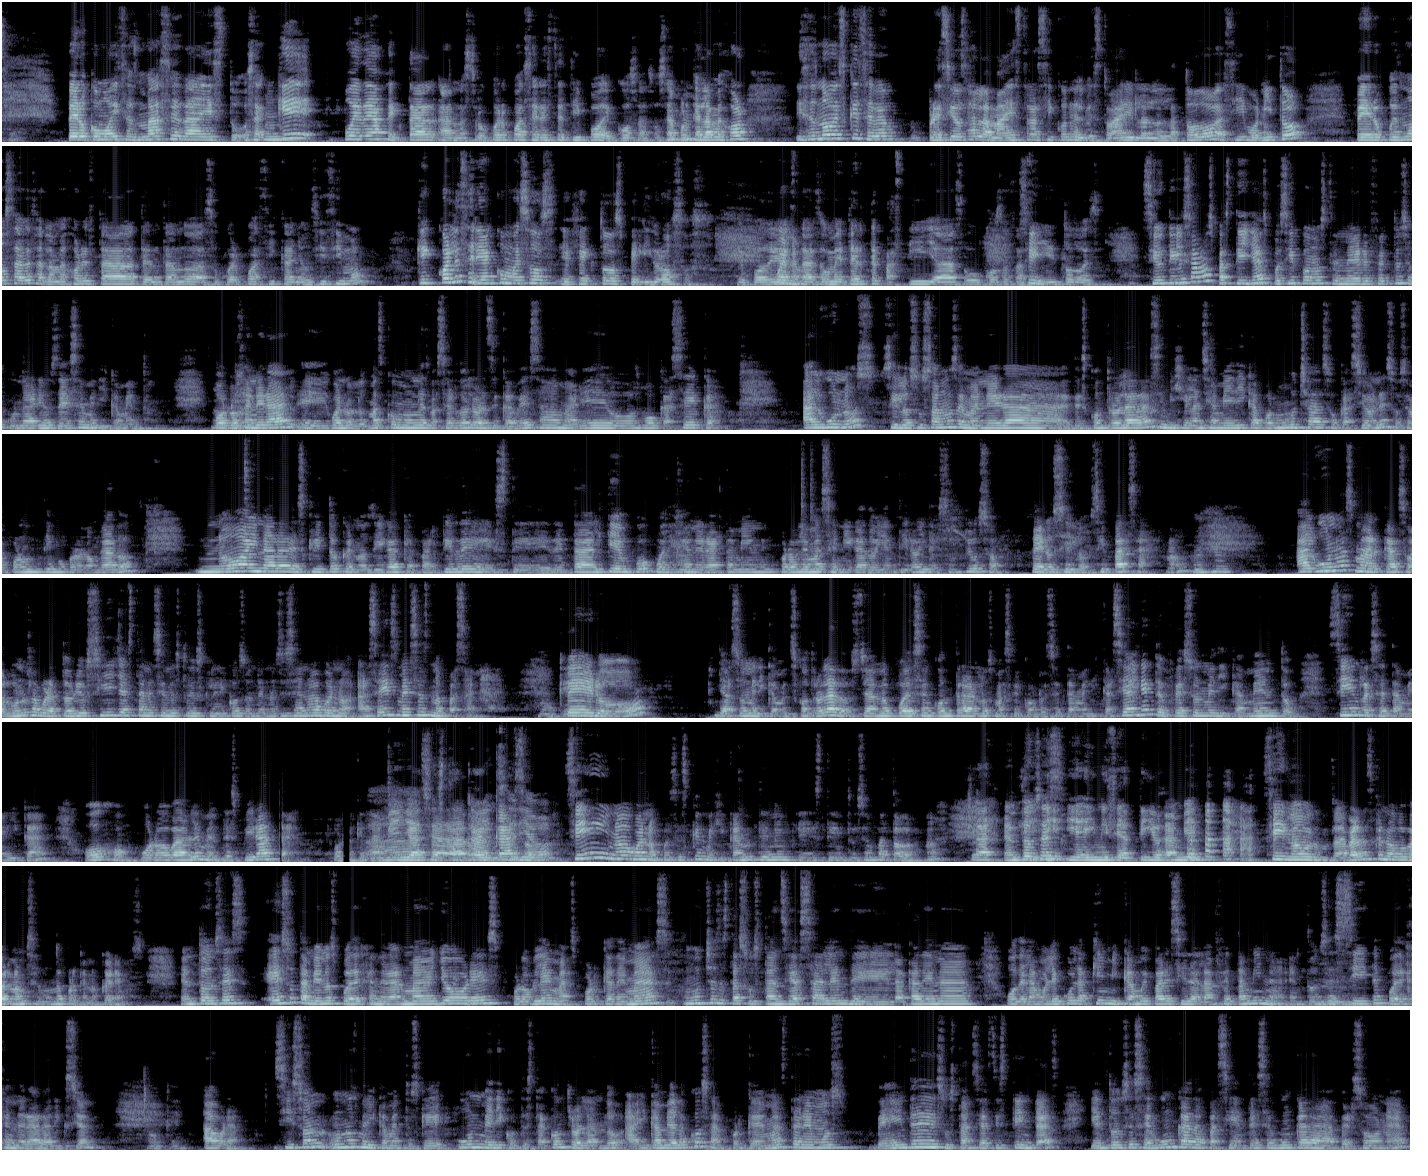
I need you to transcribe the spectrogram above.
Pero como dices, más se da esto, o sea, ¿qué puede afectar a nuestro cuerpo hacer este tipo de cosas? O sea, porque a lo mejor dices, "No, es que se ve preciosa la maestra así con el vestuario y la la la todo así bonito." Pero pues no sabes, a lo mejor está atentando a su cuerpo así cañoncísimo ¿Qué, ¿Cuáles serían como esos efectos peligrosos que podrían estar? O meterte pastillas o cosas así, todo eso. Si utilizamos pastillas, pues sí podemos tener efectos secundarios de ese medicamento. Por lo general, eh, bueno, los más comunes va a ser dolores de cabeza, mareos, boca seca. Algunos, si los usamos de manera descontrolada, sin vigilancia médica por muchas ocasiones, o sea, por un tiempo prolongado, no hay nada descrito que nos diga que a partir de este de tal tiempo puede generar también problemas en hígado y en tiroides incluso, pero sí lo sí pasa, ¿no? Algunas marcas o algunos laboratorios sí ya están haciendo estudios clínicos donde nos dicen, ah, bueno, a seis meses no pasa nada. Pero ya son medicamentos controlados, ya no puedes encontrarlos más que con receta médica. Si alguien te ofrece un medicamento sin receta médica, ojo, probablemente es pirata porque también ya ah, se ha dado el caso. Sí, no, bueno, pues es que el mexicano tiene este, intuición para todo, ¿no? Claro. Entonces, y, iniciativa. También. Sí, no, la verdad es que no gobernamos el mundo porque no queremos. Entonces, eso también nos puede generar mayores problemas, porque además muchas de estas sustancias salen de la cadena o de la molécula química muy parecida a la anfetamina, entonces mm. sí te puede generar adicción. Okay. Ahora, si son unos medicamentos que un médico te está controlando, ahí cambia la cosa, porque además tenemos 20 sustancias distintas y entonces según cada paciente, según cada persona,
